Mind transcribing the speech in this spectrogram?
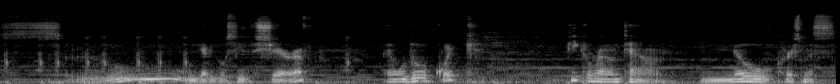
So we got to go see the sheriff, and we'll do a quick peek around town. No Christmas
